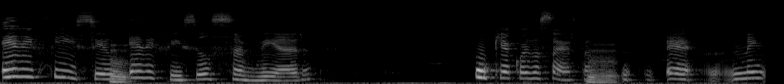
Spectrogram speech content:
É difícil, hum. é difícil saber o que é a coisa certa. Uhum. É, nem,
